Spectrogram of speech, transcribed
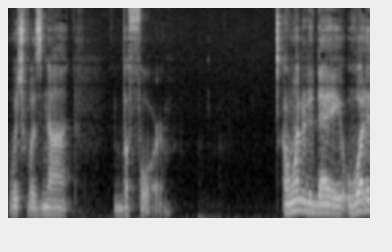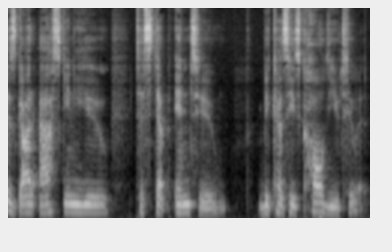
which was not before. I wonder today, what is God asking you to step into because He's called you to it?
